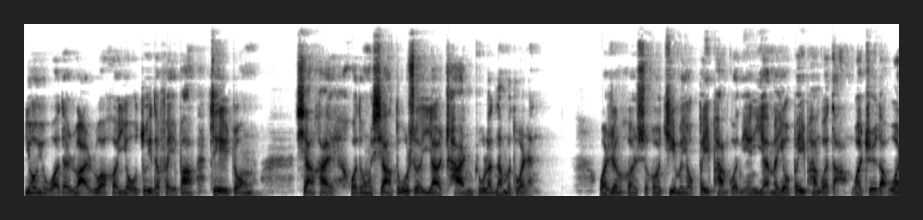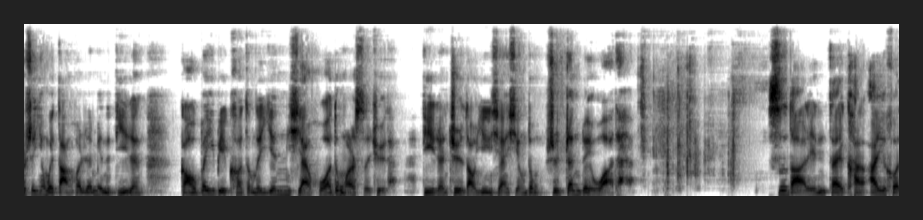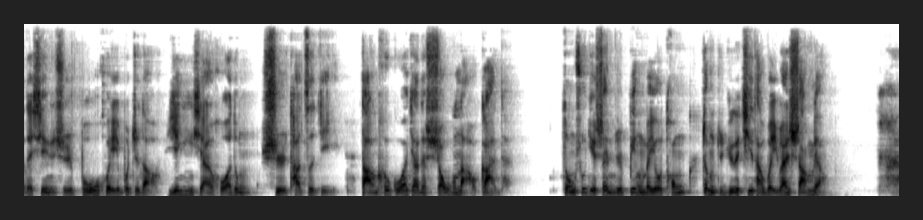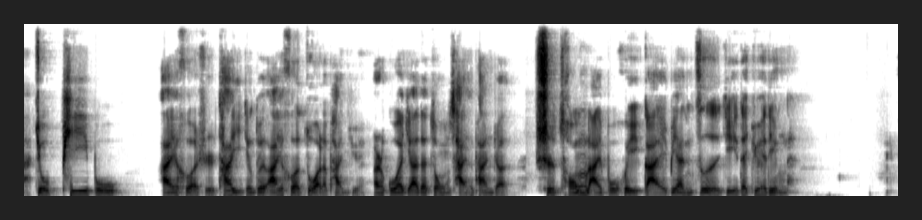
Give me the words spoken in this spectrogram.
由于我的软弱和有罪的诽谤，这种陷害活动像毒蛇一样缠住了那么多人。我任何时候既没有背叛过您，也没有背叛过党。我知道，我是因为党和人民的敌人搞卑鄙可憎的阴险活动而死去的。敌人制造阴险行动是针对我的。斯大林在看埃赫的信时，不会不知道阴险活动是他自己党和国家的首脑干的。总书记甚至并没有同政治局的其他委员商量，就批捕埃赫时，他已经对埃赫做了判决，而国家的总裁判者是从来不会改变自己的决定的。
